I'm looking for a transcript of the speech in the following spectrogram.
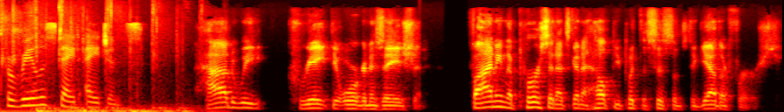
for Real Estate Agents. How do we create the organization? Finding the person that's going to help you put the systems together first.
